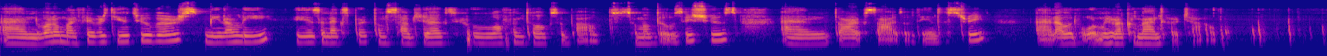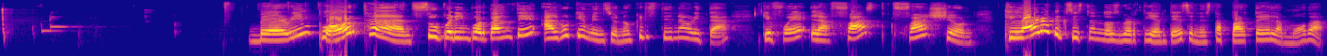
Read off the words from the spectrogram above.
And one of my favorite youtubers mina lee he is an expert on subjects who often talks about some of those issues and dark sides of the industry. And I would warmly recommend her channel. Very important, súper importante, algo que mencionó Cristina ahorita, que fue la fast fashion. Claro que existen dos vertientes en esta parte de la moda.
